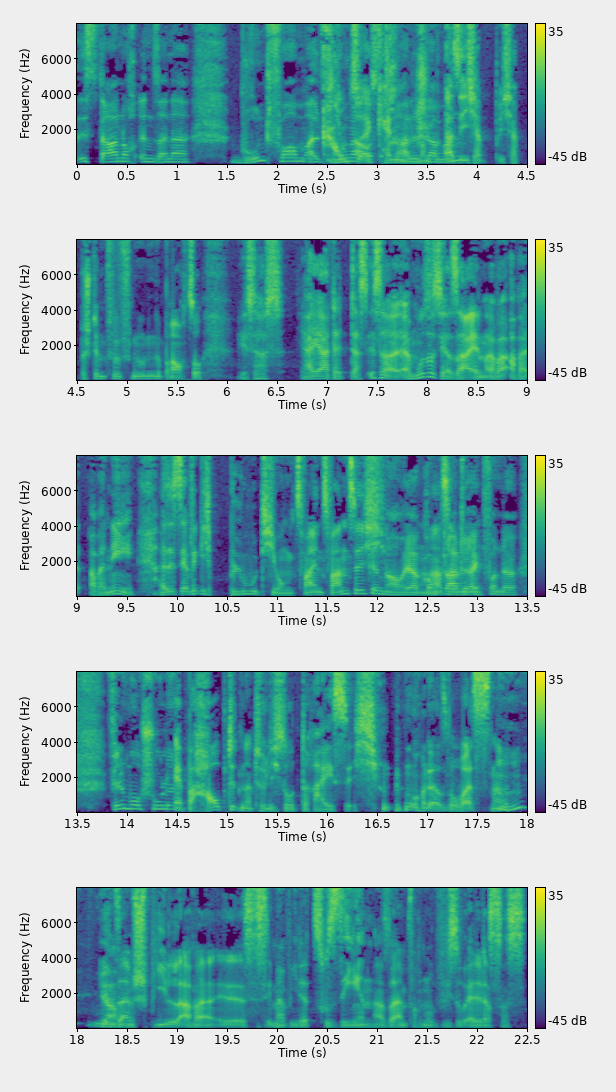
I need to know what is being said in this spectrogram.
ist da noch in seiner Grundform als Kaum junger australischer Mann. Also ich habe ich hab bestimmt fünf Minuten gebraucht. So ist das? Ja, ja, das ist er. Er muss es ja sein, aber, aber, aber nee. Also ist ja wirklich blutjung. 22. Genau, ja, kommt also, gerade direkt von der Filmhochschule. Er behauptet natürlich so 30 oder sowas ne? Mhm, ja. in seinem Spiel, aber es ist immer wieder zu sehen. Also einfach nur visuell, dass das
